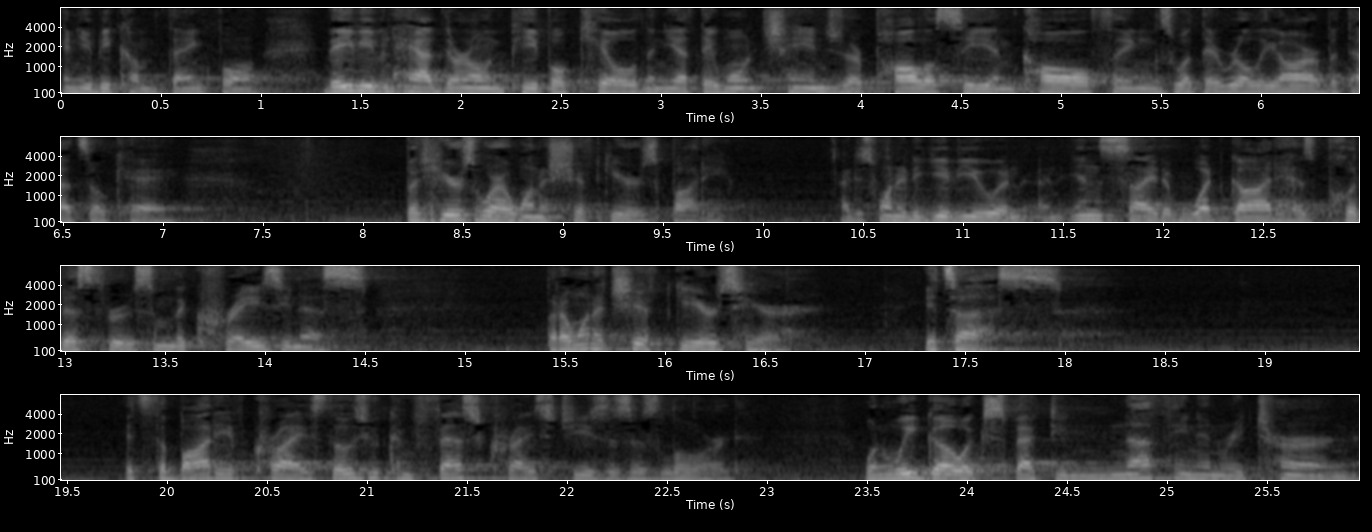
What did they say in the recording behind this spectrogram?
and you become thankful. They've even had their own people killed, and yet they won't change their policy and call things what they really are, but that's okay. But here's where I want to shift gears, buddy. I just wanted to give you an, an insight of what God has put us through, some of the craziness. But I want to shift gears here. It's us. It's the body of Christ, those who confess Christ Jesus as Lord. When we go expecting nothing in return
